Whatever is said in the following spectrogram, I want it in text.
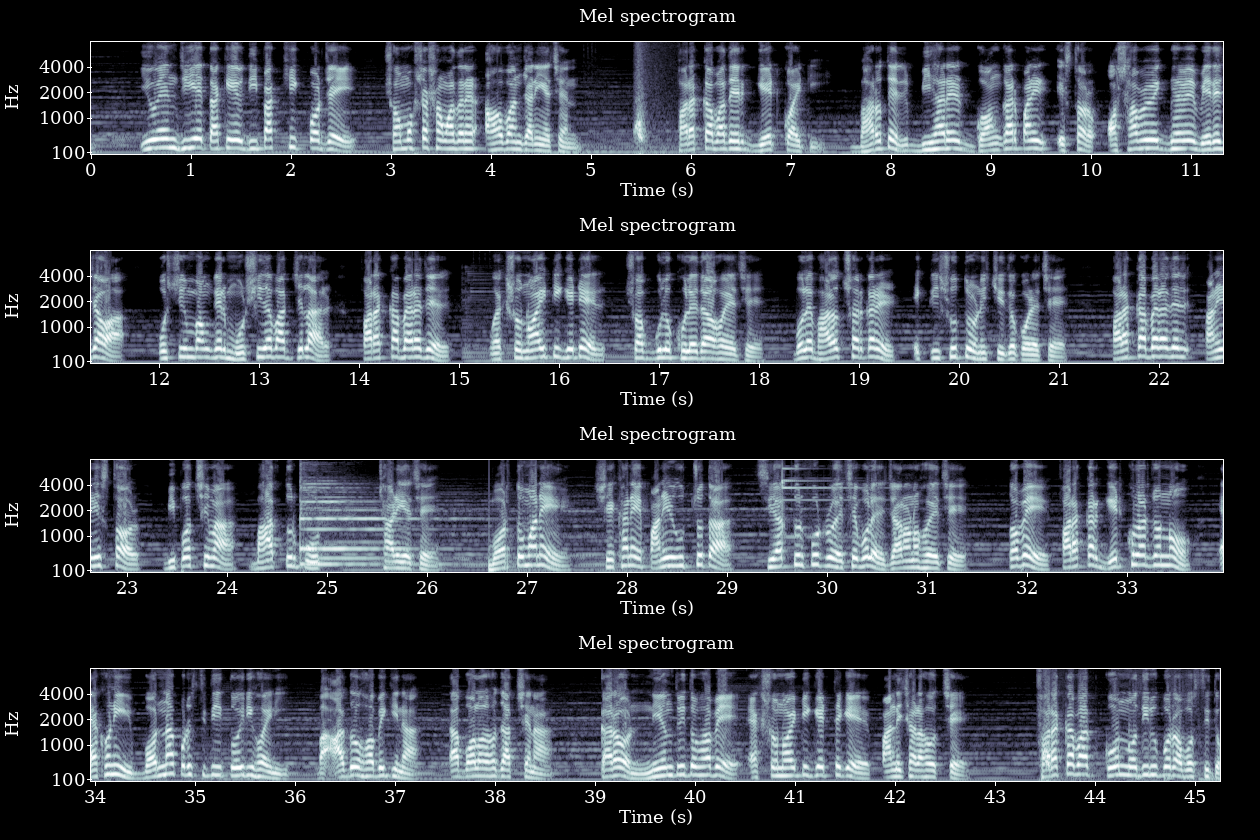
ইউএনজিএ তাকে দ্বিপাক্ষিক পর্যায়ে সমস্যা সমাধানের আহ্বান জানিয়েছেন। ফারাক্কাবাদের গেট কয়টি? ভারতের বিহারের গঙ্গার পানির স্তর অস্বাভাবিকভাবে বেড়ে যাওয়া পশ্চিমবঙ্গের মুর্শিদাবাদ জেলার ফারাক্কা ব্যারাজের একশো নয়টি গেটের সবগুলো খুলে দেওয়া হয়েছে বলে ভারত সরকারের একটি সূত্র নিশ্চিত করেছে। ফারাক্কা ব্যারাজের পানির স্তর বিপদসীমা বাহাত্তর ফুট ছাড়িয়েছে। বর্তমানে সেখানে পানির উচ্চতা ছিয়াত্তর ফুট রয়েছে বলে জানানো হয়েছে। তবে ফারাক্কার গেট খোলার জন্য এখনই বন্যা পরিস্থিতি তৈরি হয়নি বা আদৌ হবে কিনা তা বলা যাচ্ছে না। কারণ নিয়ন্ত্রিতভাবে একশো নয়টি গেট থেকে পানি ছাড়া হচ্ছে। ফারাক্কাবাদ কোন নদীর উপর অবস্থিত?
